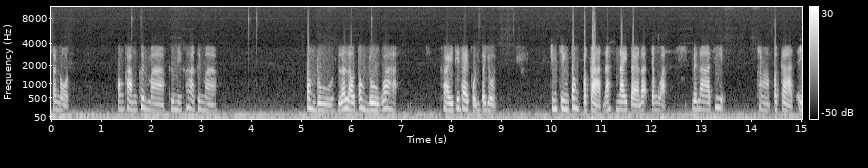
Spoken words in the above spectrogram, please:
โฉนดทองคำขึ้นมา คือมีค่าขึ้นมา ต้องดูแล้วเราต้องดูว่า ใครที่ได้ผลประโยชน์ จริง ๆ ต้องประกาศนะ ในแต่ละจังหวัด เวลาที่อ่าประกาศไอ้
